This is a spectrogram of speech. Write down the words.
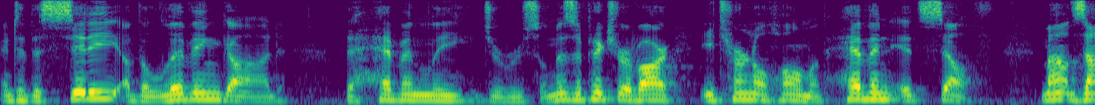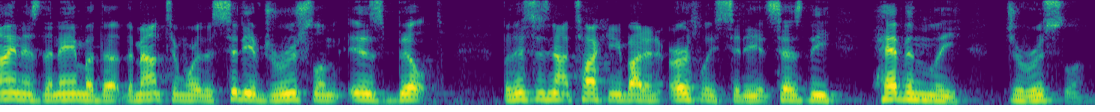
and to the city of the living God, the heavenly Jerusalem. This is a picture of our eternal home, of heaven itself. Mount Zion is the name of the, the mountain where the city of Jerusalem is built. But this is not talking about an earthly city, it says the heavenly Jerusalem.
